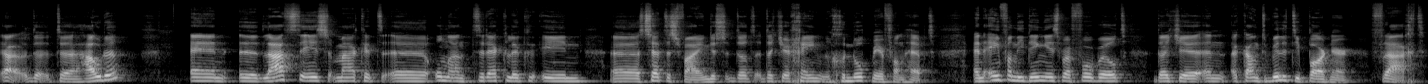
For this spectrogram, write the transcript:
ja, de, te houden. En het laatste is, maak het uh, onaantrekkelijk in uh, satisfying. Dus dat, dat je er geen genot meer van hebt. En een van die dingen is bijvoorbeeld dat je een accountability partner vraagt.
